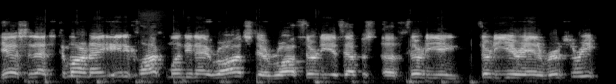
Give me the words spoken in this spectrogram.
yeah, so that's tomorrow night, 8 o'clock, Monday Night Raw. It's their Raw 30th episode, uh, 30, 30 year anniversary.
